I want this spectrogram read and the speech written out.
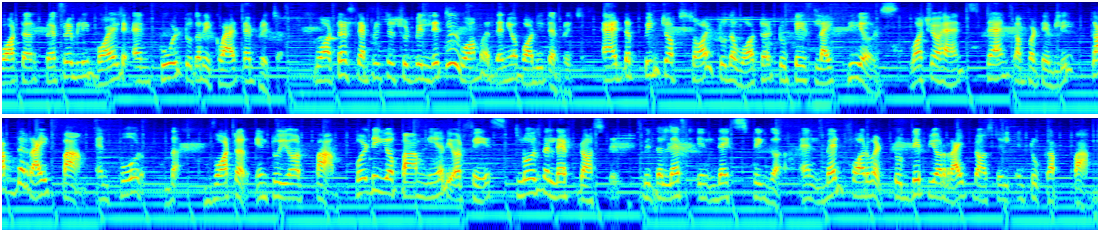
water, preferably boiled and cooled to the required temperature. Water's temperature should be little warmer than your body temperature. Add a pinch of salt to the water to taste like tears. Wash your hands, stand comfortably, cup the right palm and pour the water into your palm. Holding your palm near your face, close the left nostril with the left index finger and bend forward to dip your right nostril into cup palm.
